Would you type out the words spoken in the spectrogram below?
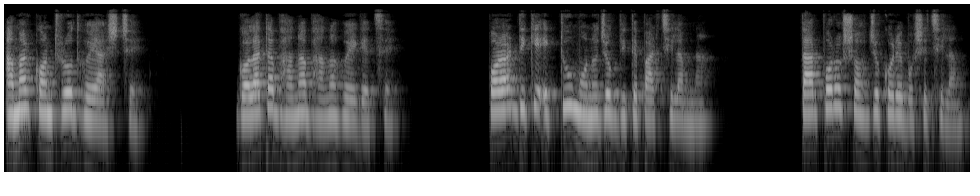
আমার কণ্ঠরোধ হয়ে আসছে। গলাটা ভাঙা ভাঙা হয়ে গেছে। পড়ার দিকে একটু মনোযোগ দিতে পারছিলাম না। তারপরও সহ্য করে বসেছিলাম।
